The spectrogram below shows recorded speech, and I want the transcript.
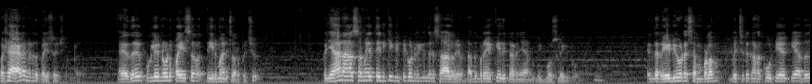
പക്ഷേ അയാൾ അടുത്ത് പൈസ വെച്ചിട്ടുണ്ട്. അതായത് പുള്ളി എന്നോട് പൈസ തീരുമാനിച്ചുറപ്പിച്ചു അപ്പോൾ ഞാൻ ആ സമയത്ത് എനിക്ക് കിട്ടിക്കൊണ്ടിരിക്കുന്ന ഒരു സാലറി ഉണ്ട്. അത് ബ്രേക്ക് ചെയ്തിട്ടാണ് ഞാൻ ബിഗ് ബോസിലേക്ക് പോകുന്നത്. എന്റെ റേഡിയോയുടെ ശമ്പളം വെച്ചിട്ട് കണക്കൂട്ടിയാക്കി അത്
